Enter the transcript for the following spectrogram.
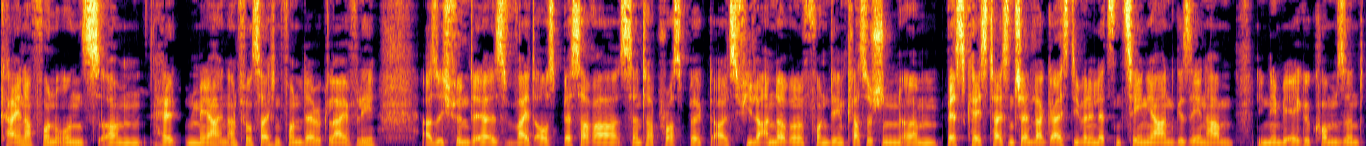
keiner von uns ähm, hält mehr in Anführungszeichen von Derek Lively. Also ich finde, er ist weitaus besserer Center Prospect als viele andere von den klassischen ähm, Best Case Tyson Chandler Guys, die wir in den letzten zehn Jahren gesehen haben, die in die NBA gekommen sind.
